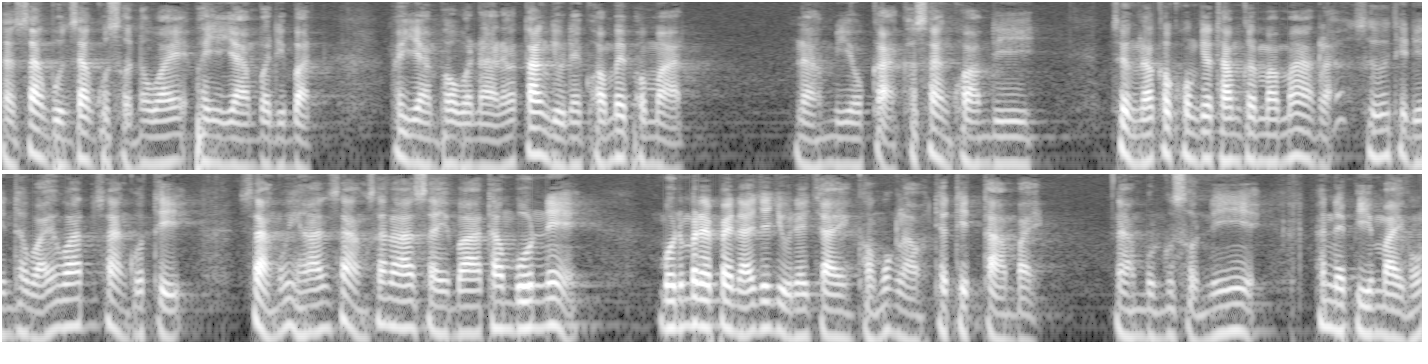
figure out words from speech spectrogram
นะสร้างบุญสร้างกุศลเอาไว้ พยายามปฏิบัติ พยายามภาวนาแล้วตั้งอยู่ในความไม่ประมาท นะมีโอกาสก็สร้างความดี ซึ่งเราก็คงจะทำกันมามากละซื้อที่ดินถวายวัดสร้างกุฏิสร้างวิหารสร้างศาลาใส่บาตรทำบุญนี่บุญไม่ได้ไปไหนจะอยู่ในใจของพวกเราจะติดตามไปนะบุญกุศลนี้พันในปีใหม่ของ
